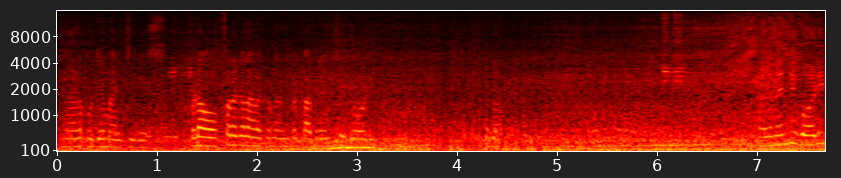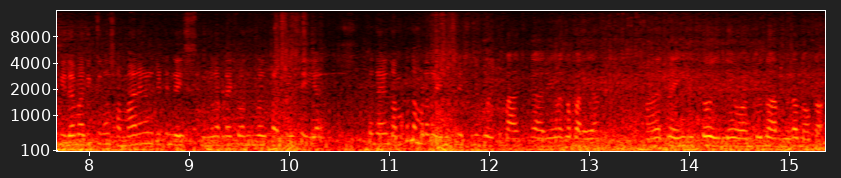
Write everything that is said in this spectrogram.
ഇതാണ് പുതിയ മൈജി കേസ് ഇവിടെ ഓഫറൊക്കെ നടക്കുന്നുണ്ട്. പതിനഞ്ച് കോടി. പതിനഞ്ച് കോടി വില മതിക്കുന്ന സമ്മാനങ്ങൾ കിട്ടും കേസ് നിങ്ങൾ അവിടേക്ക് വന്ന് പർച്ചേസ് ചെയ്യാം എന്തായാലും നമുക്ക് നമ്മുടെ റെയിൽവേ സ്റ്റേഷനിൽ പോയിട്ട് ബാക്കി കാര്യങ്ങളൊക്കെ പറയാം. അങ്ങനെ ട്രെയിൻ കിട്ടോ ഇല്ലയോ എന്തെന്ന് അറിഞ്ഞിട്ട് നോക്കാം.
